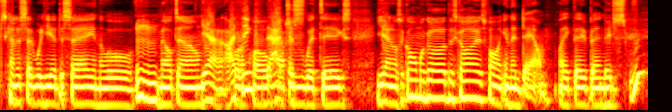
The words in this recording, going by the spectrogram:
just kind of said what he had to say in the little meltdown? Mm-hmm. Yeah, I think unquote, that just- with Diggs. Yeah, and I was like, oh my god, this guy is falling, and then damn, like they've been They just they've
